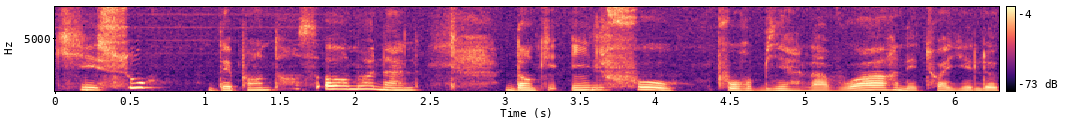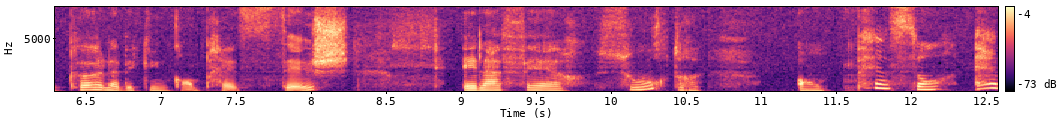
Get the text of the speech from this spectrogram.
qui est sous dépendance hormonale. Donc, il faut, pour bien l'avoir, nettoyer le col avec une compresse sèche et la faire sourdre en pinçant un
